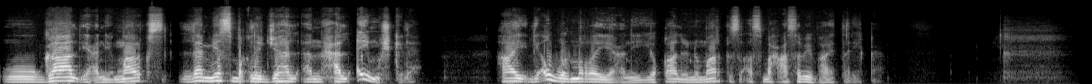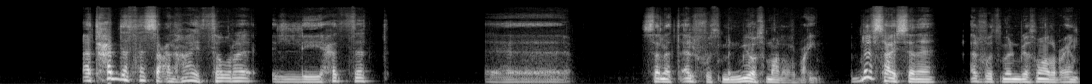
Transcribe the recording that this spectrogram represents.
وقال يعني ماركس لم يسبق للجهل أن حل أي مشكلة. هاي لأول مرة يعني يقال إنه ماركس أصبح عصبي بهاي الطريقة. أتحدث هسه عن هاي الثورة اللي حدثت آه، سنة 1848 بنفس هاي السنة 1848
